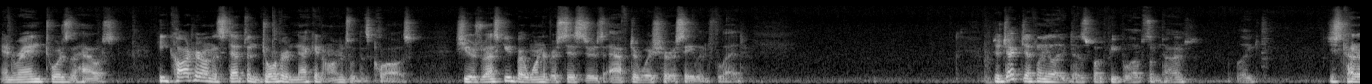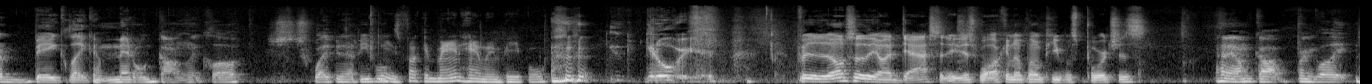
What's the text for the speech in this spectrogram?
and ran towards the house. He caught her on the steps and tore her neck and arms with his claws. She was rescued by one of her sisters, after which her assailant fled. So Jack definitely like does fuck people up sometimes. Like just kind of big like a metal gauntlet claw just swiping at people. He's fucking manhandling people. Get over here. But it's also the audacity, just walking up on people's porches. Hey, I'm cop. Bring light.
